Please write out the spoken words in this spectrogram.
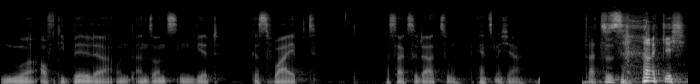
nur auf die Bilder und ansonsten wird geswiped. Was sagst du dazu? Du kennst mich ja. Dazu sage ich,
